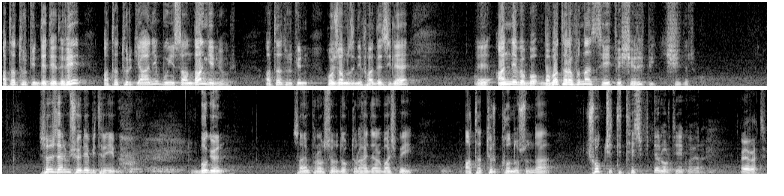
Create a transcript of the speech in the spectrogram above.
Atatürk'ün dedeleri, Atatürk yani bu insandan geliyor. Atatürk'ün hocamızın ifadesiyle e, anne ve ba- baba tarafından seyit ve şerif bir kişidir. Sözlerimi şöyle bitireyim. Bugün Sayın Profesör Doktor Haydar Baş Bey Atatürk konusunda çok ciddi tespitler ortaya koyarak Evet.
